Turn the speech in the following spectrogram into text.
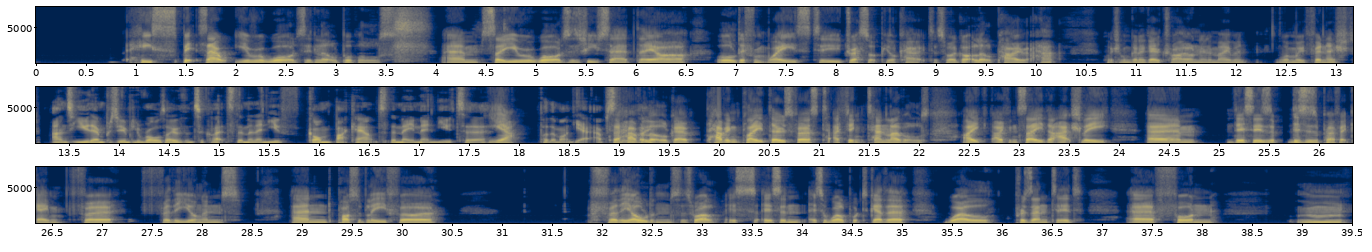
he spits out your rewards in little bubbles. Um, so your rewards, as you said, they are all different ways to dress up your character. So I got a little pirate hat, which I'm going to go try on in a moment when we've finished. and you then presumably rolled over them to collect them, and then you've gone back out to the main menu to Yeah, put them on. Yeah, absolutely. to have a little go. Having played those first, I think, ten levels, I I can say that actually, um, this is a this is a perfect game for for the young uns, and possibly for for the old uns as well. It's it's an it's a well put together, well presented, uh, fun, mm,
